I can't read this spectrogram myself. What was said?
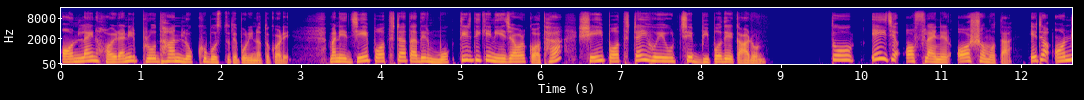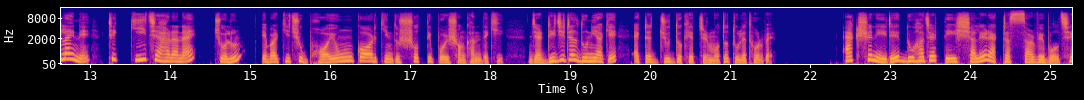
অনলাইন হয়রানির প্রধান লক্ষ্যবস্তুতে পরিণত করে। মানে যে পথটা তাদের মুক্তির দিকে নিয়ে যাওয়ার কথা, সেই পথটাই হয়ে উঠছে বিপদের কারণ। তো এই যে অফলাইনের অসমতা, এটা অনলাইনে ঠিক কি চেহারা নেয়? চলুন এবার কিছু ভয়ঙ্কর কিন্তু সত্যি পরিসংখ্যান দেখি, যা ডিজিটাল দুনিয়াকে একটা যুদ্ধক্ষেত্রের মতো তুলে ধরবে। অ্যাকশন এইডে দু সালের একটা সার্ভে বলছে,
